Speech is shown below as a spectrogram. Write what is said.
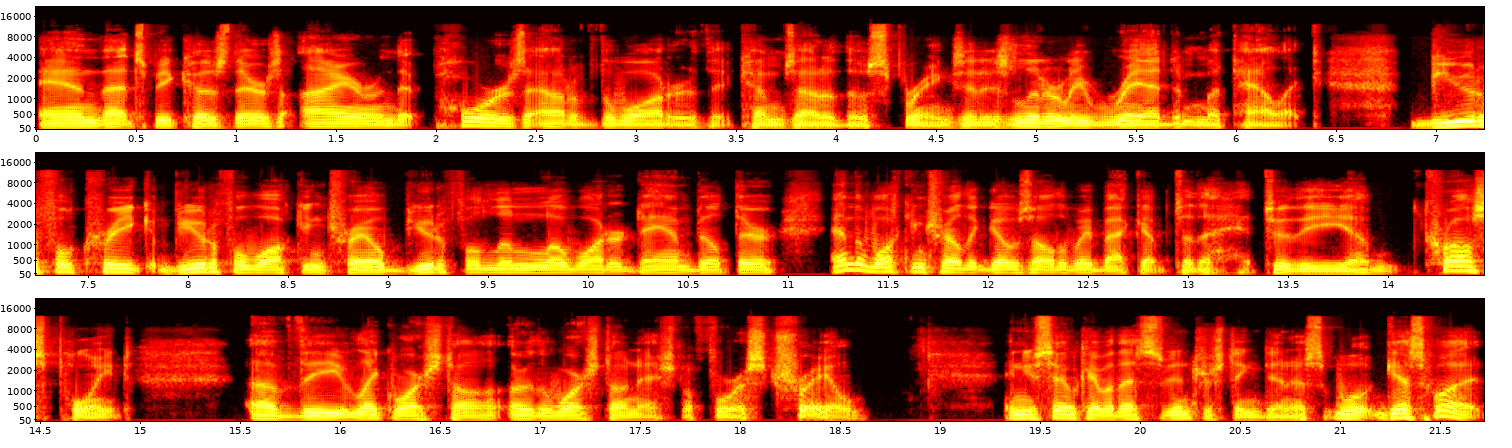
And that's because there's iron that pours out of the water that comes out of those springs. It is literally red metallic. Beautiful creek, beautiful walking trail, beautiful little low water dam built there, and the walking trail that goes all the way back up to the to the um, cross point of the Lake Ouachita or the Ouachita National Forest Trail. And you say, okay, well, that's interesting, Dennis. Well, guess what?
